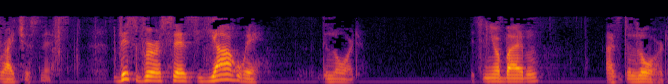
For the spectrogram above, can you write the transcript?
righteousness. This verse says Yahweh, the Lord. It's in your Bible as the Lord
